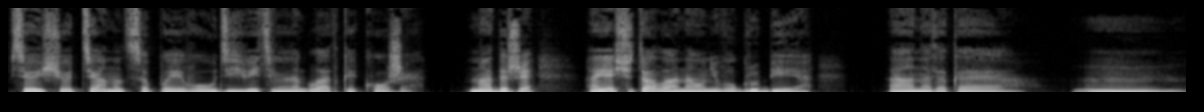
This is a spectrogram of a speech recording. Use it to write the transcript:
все еще тянутся по его удивительно гладкой коже. Надо же, а я считала, она у него грубее. А она такая... М -м -м.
